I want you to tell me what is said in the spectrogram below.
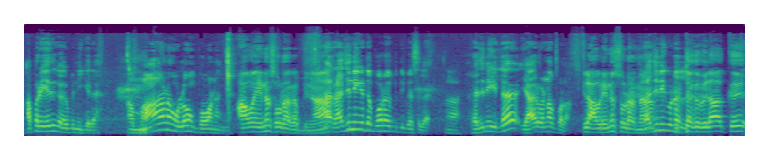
அப்புறம் எதுக்கு போய் நிக்கிற? மானம் உள்ளவன் போவானாங்க. அவன் என்ன சொல்றாரு அப்படின்னா? ரஜினி கிட்ட போறத பத்தி பேசல. ரஜினி கிட்ட யார் வேணா போலாம். இல்ல அவர் என்ன சொல்றாருன்னா ரஜினி கூட புத்தக விழாக்கு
